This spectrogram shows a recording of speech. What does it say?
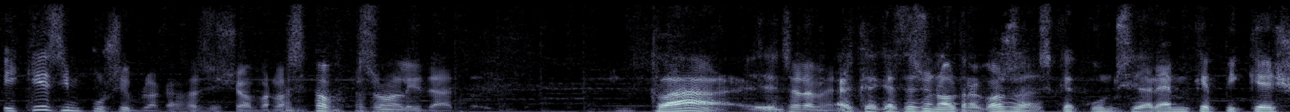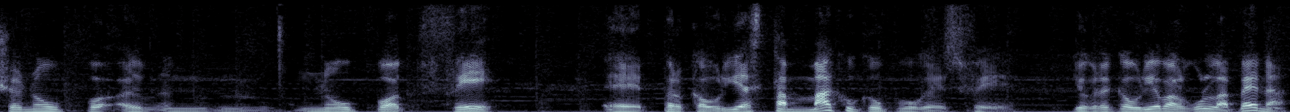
Piqué és impossible que faci això per la seva personalitat. Clar, eh, Sincerament. és que aquesta és una altra cosa. És que considerem que Piqué això no ho, po eh, no ho pot fer, eh, però que hauria estat maco que ho pogués fer. Jo crec que hauria valgut la pena.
